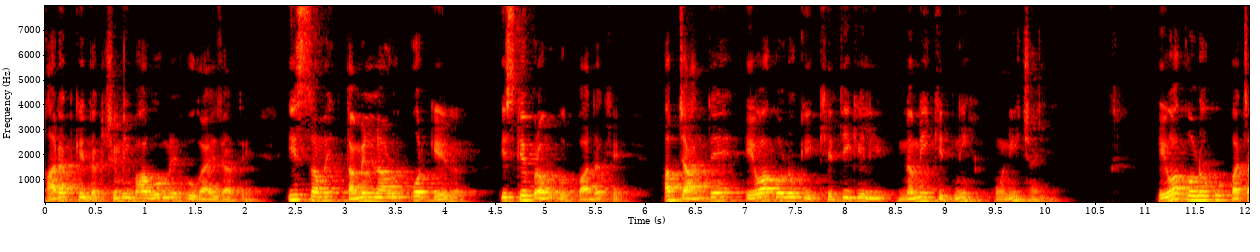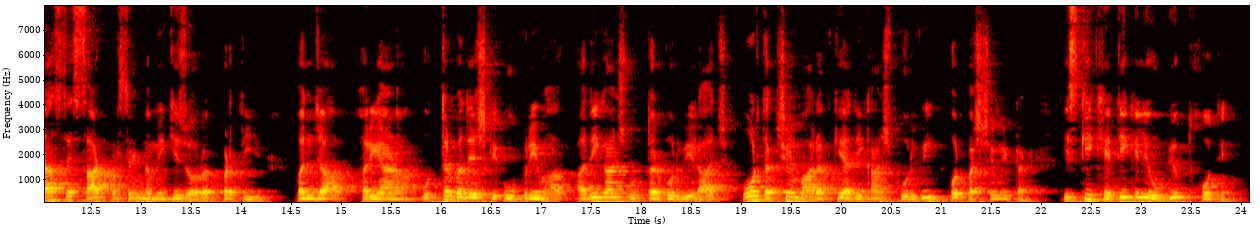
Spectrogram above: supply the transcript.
भारत के दक्षिणी भागों में उगाए जाते हैं। इस समय तमिलनाडु और केरल इसके प्रमुख उत्पादक है। अब जानते हैं एवाकोडो की खेती के लिए नमी कितनी होनी चाहिए। एवाकोडो को 50 से 60 परसेंट नमी की ज़रूरत पड़ती है। पंजाब, हरियाणा, उत्तर प्रदेश के ऊपरी भाग, अधिकांश उत्तर पूर्वी राज्य और दक्षिण भारत के अधिकांश पूर्वी और पश्चिमी तट इसकी खेती के लिए उपयुक्त होते हैं।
